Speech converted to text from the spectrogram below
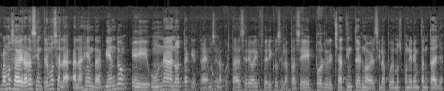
vamos a ver, ahora si entremos a la, agenda. Viendo eh, una nota que traemos en la portada de Cerebro Férico, se la pasé por el chat interno, a ver si la podemos poner en pantalla.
